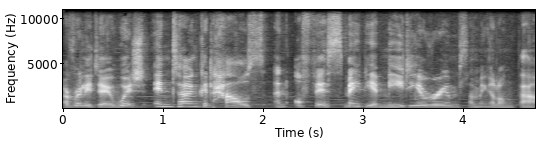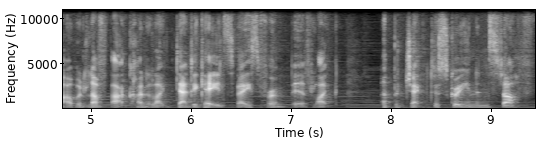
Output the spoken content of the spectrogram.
I really do, which in turn could house an office, maybe a media room, something along that. I would love that kind of like dedicated space for a bit of like a projector screen and stuff.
